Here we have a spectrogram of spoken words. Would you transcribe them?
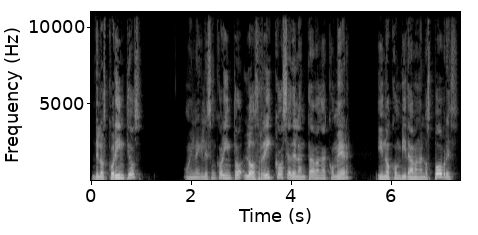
de los corintios, o en la iglesia en Corinto, los ricos se adelantaban a comer y no convidaban a los pobres.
